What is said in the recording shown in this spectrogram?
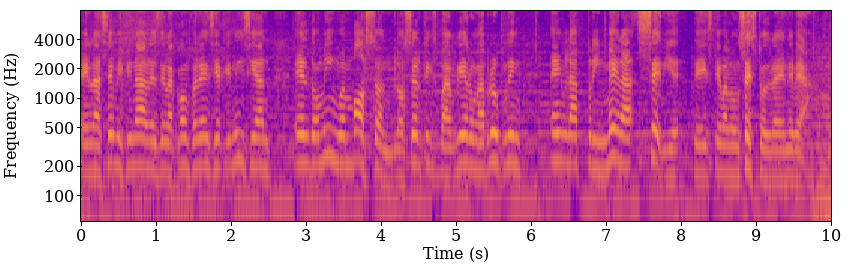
en las semifinales de la conferencia que inician el domingo en Boston. Los Celtics barrieron a Brooklyn en la primera serie de este baloncesto de la NBA.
